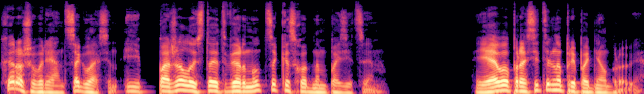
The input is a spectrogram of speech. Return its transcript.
«Хороший вариант, согласен, и, пожалуй, стоит вернуться к исходным позициям». Я вопросительно приподнял брови.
